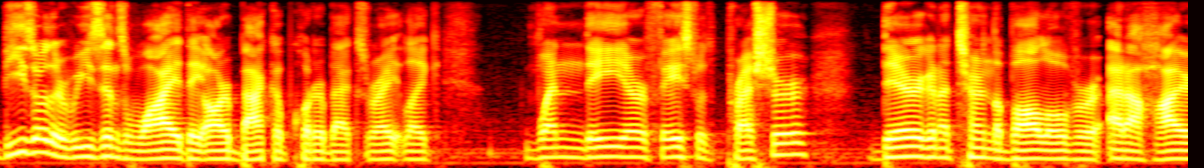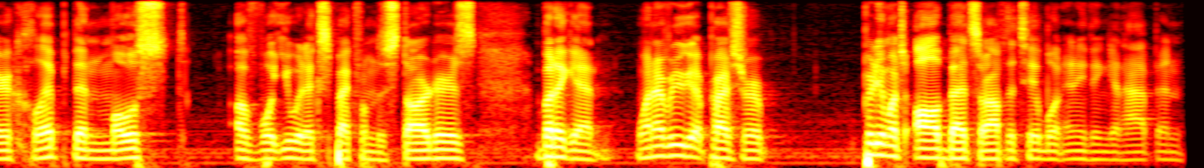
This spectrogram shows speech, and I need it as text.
these are the reasons why they are backup quarterbacks, right? Like when they are faced with pressure, they're going to turn the ball over at a higher clip than most of what you would expect from the starters. But again, whenever you get pressure, pretty much all bets are off the table and anything can happen.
